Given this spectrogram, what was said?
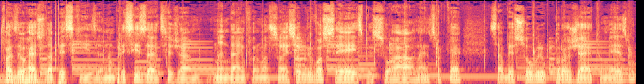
fazer o resto da pesquisa. Não precisa, seja, mandar informações sobre vocês, pessoal, né? Só quer saber sobre o projeto mesmo.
